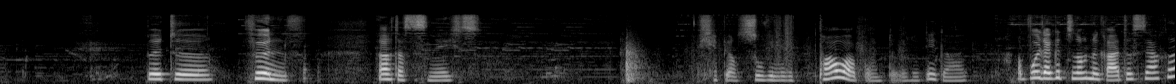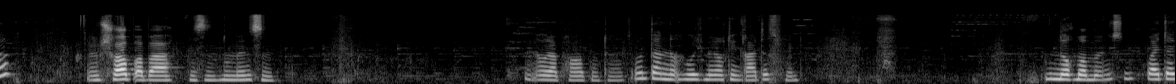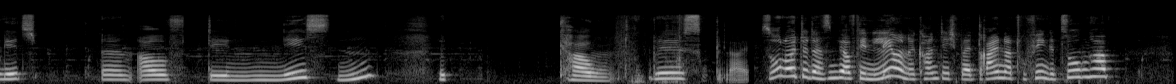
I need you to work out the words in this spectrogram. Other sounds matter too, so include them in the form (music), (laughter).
Bitte. 5. Ach, das ist nichts. Ich habe ja auch so wenige Powerpunkte. Egal. Obwohl, da gibt es noch eine Gratis-Sache. Im Shop, aber das sind nur Münzen. Oder Powerpunkte halt. Und dann hole ich mir noch den Gratis-Pin. Nochmal Münzen. Weiter geht's. Ähm, auf den nächsten Account. Bis gleich. So Leute, da sind wir auf den Leon-Account, den ich bei 300 Trophäen gezogen habe.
